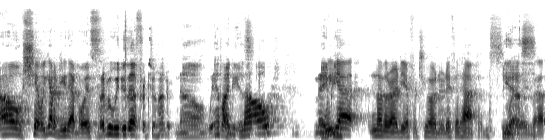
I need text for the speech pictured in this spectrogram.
Oh shit, we got to do that, boys. Maybe we do that for 200. No, we have ideas. No, maybe. we got another idea for 200 if it happens. Yes. that?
